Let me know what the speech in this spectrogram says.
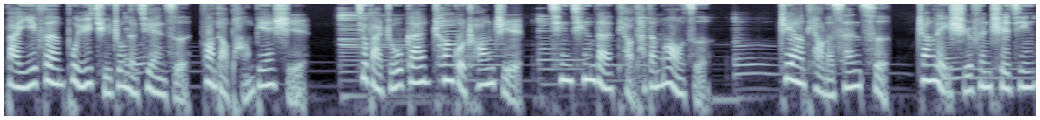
把一份不予取中的卷子放到旁边时。就把竹竿穿过窗纸，轻轻地挑他的帽子。这样挑了三次，张磊十分吃惊，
